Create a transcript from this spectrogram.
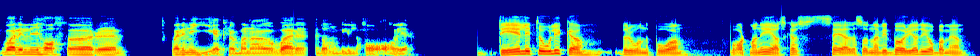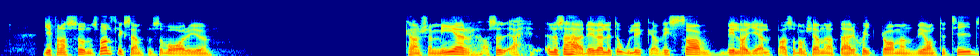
vad är det ni har för... Eh, vad är det ni ger klubbarna och vad är det de vill ha av er? Det är lite olika beroende på vart man är. Jag ska säga, alltså när vi började jobba med Giffarna Sundsvall till exempel så var det ju kanske mer, alltså, eller så här, det är väldigt olika. Vissa vill ha hjälp, alltså de känner att det här är skitbra men vi har inte tid.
